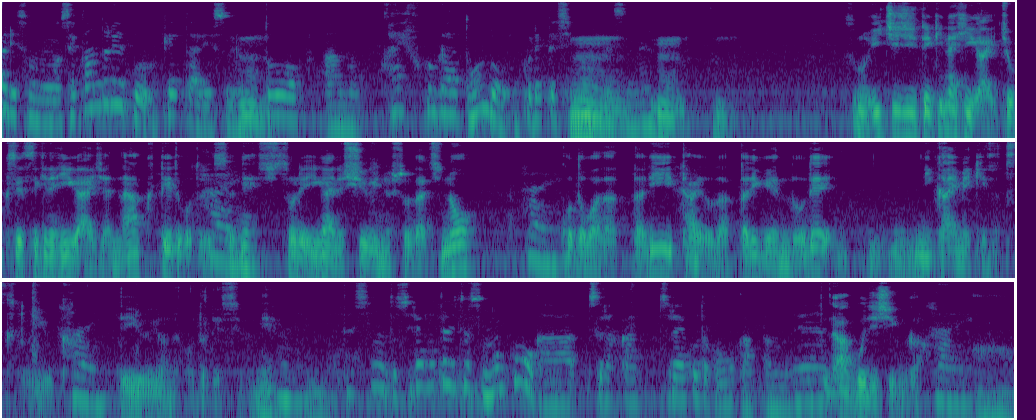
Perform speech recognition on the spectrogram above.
ぱりそのセカンドレイプを受けたりすると、あの回復がどんどん遅れてしまうんですね。その一時的な被害、直接的な被害じゃなくてってことですよね。はいそれ以外の周囲の人たちのはい。言葉だったり、態度だったり、言動で2回目傷つくというか、はいっていうようなことですよね。はい私はどちらかというとその方が辛か辛いことが多かったので、あ、ご自身が。はい、まあ、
